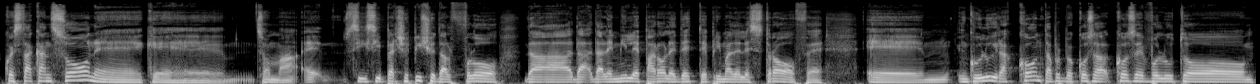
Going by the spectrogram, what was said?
questa canzone che insomma è, si, si, percepisce dal flow, da, da, dalle mille parole dette prima delle strofe, e, in cui lui racconta proprio cosa, cosa è voluto,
